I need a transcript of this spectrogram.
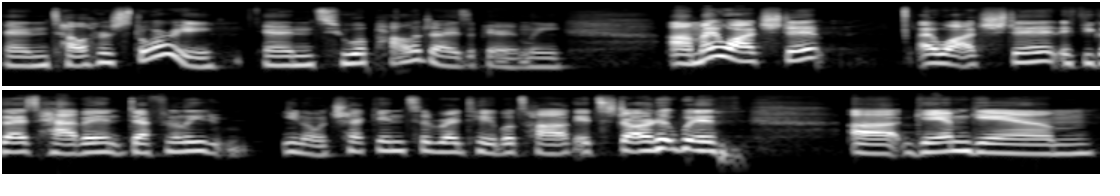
and tell her story and to apologize. Apparently, um, I watched it. I watched it. If you guys haven't, definitely you know check into Red Table Talk. It started with uh, Gam Gam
